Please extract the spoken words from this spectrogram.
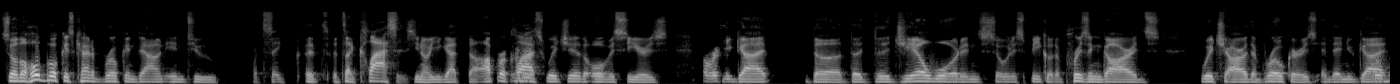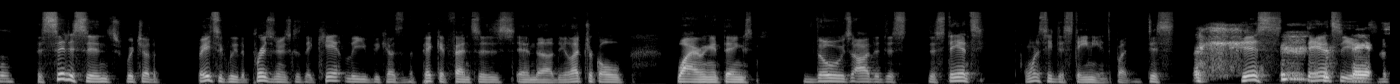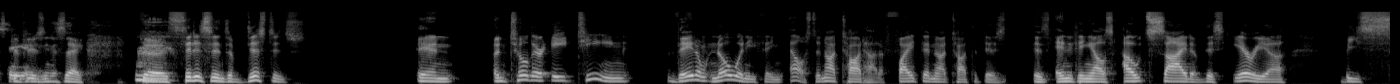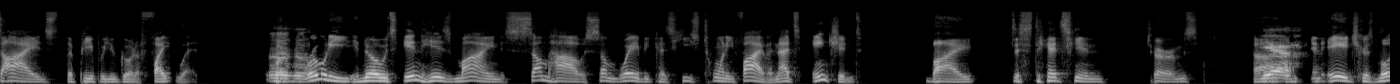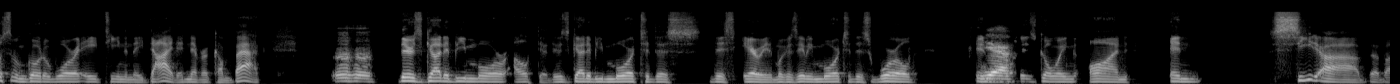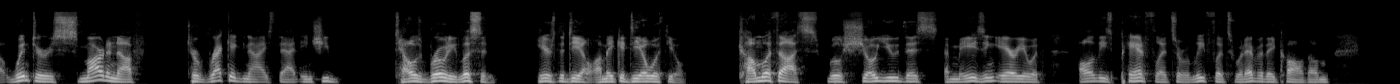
so the whole book is kind of broken down into let's say it's it's like classes. You know, you got the upper mm-hmm. class mm-hmm. witcher, the overseers. Overseer. You got the the the jail wardens, so to speak, or the prison guards, which are the brokers, and then you got mm-hmm. the citizens, which are the basically the prisoners because they can't leave because of the picket fences and uh, the electrical wiring and things. Those are the dis- Dystance. I want to say Distanians, but dis distancians. That's confusing to say. The citizens of Dystance, and until they're 18, they don't know anything else. They're not taught how to fight. They're not taught that there's is anything else outside of this area besides the people you go to fight with. But mm-hmm. Brody knows in his mind somehow, some way, because he's 25, and that's ancient by Distancian terms. Uh, yeah. In, age, because most of them go to war at 18 and they die. They never come back. Mm-hmm. There's got to be more out there. There's got to be more to this this area because there'll be more to this world and yeah. what is going on. And see, uh, Winter is smart enough to recognize that, and she tells Brody, listen, here's the deal. I'll make a deal with you. Come with us. We'll show you this amazing area with all these pamphlets or leaflets, whatever they call them.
